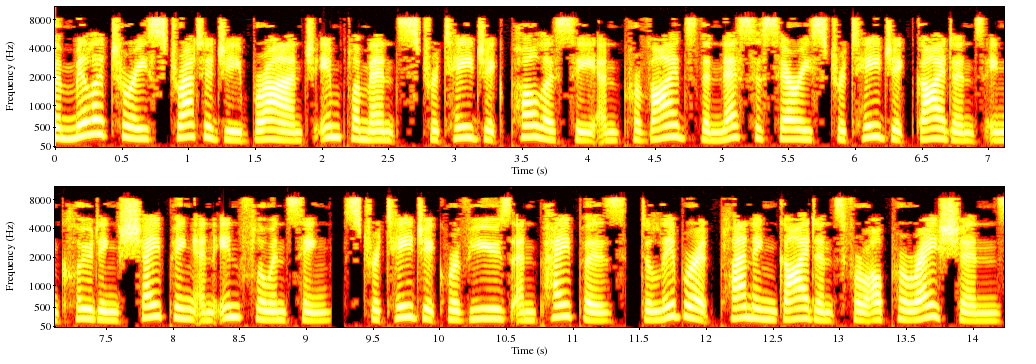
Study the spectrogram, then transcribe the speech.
the Military Strategy Branch implements strategic policy and provides the necessary strategic guidance including shaping and influencing, strategic reviews and papers, deliberate planning guidance for operations,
